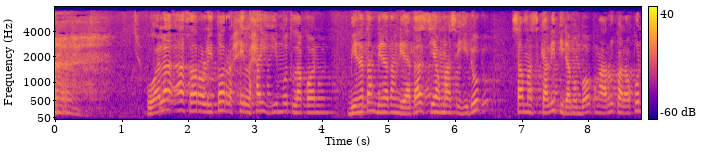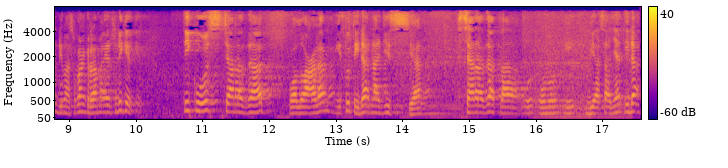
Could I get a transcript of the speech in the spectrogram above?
Wala athara li tarhil hayy mutlaqan. Binatang-binatang di atas yang masih hidup sama sekali tidak membawa pengaruh kalaupun dimasukkan ke dalam air sedikit tikus secara zat wallahu alam itu tidak najis ya. Secara zat lah umum biasanya tidak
